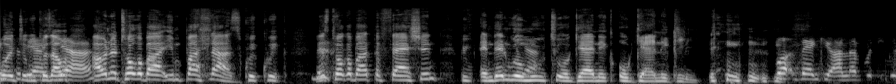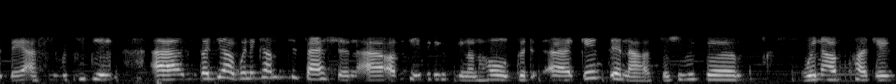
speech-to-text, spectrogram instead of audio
point of view, because I. I want to talk about impahlas. Quick, quick. Let's talk about the fashion, and then we'll Yeah. move to organic organically. Well, thank you. I love what you did there. I see what you did. Um, but yeah, when it comes to fashion, uh, obviously everything's been on hold. But uh, Gente now, so she was the winner of Project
